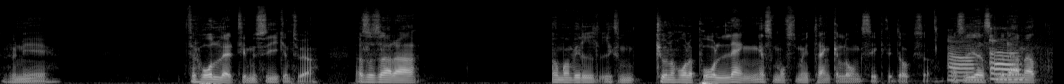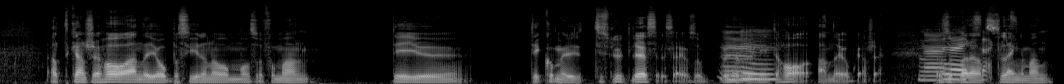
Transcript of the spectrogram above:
hur ni förhåller er till musiken tror jag. Alltså så här, om man vill liksom kunna hålla på länge så måste man ju tänka långsiktigt också. Ja. Alltså just med det här med att, att kanske ha andra jobb på sidan om och så får man Det är ju Det kommer ju till slut löser det sig och så mm. behöver man inte ha andra jobb kanske. Nej, och så bara exakt. så länge man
